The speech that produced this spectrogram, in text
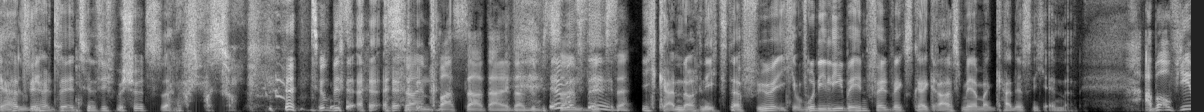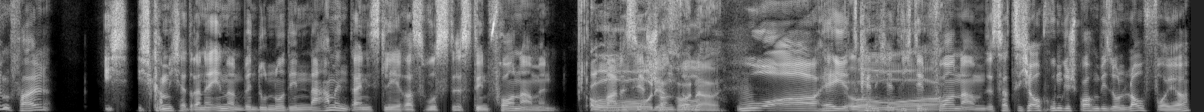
Er hat sie halt sehr intensiv beschützt, sagen wir so. du bist so ein Bastard, Alter. Du bist ja, so ein Wichser. Ich kann doch nichts dafür. Ich, wo die Liebe hinfällt, wächst kein Gras mehr. Man kann es nicht ändern. Aber auf jeden Fall, ich, ich kann mich ja dran erinnern, wenn du nur den Namen deines Lehrers wusstest, den Vornamen, oh, war das ja oh, schon so. Wow, hey, jetzt oh. kenne ich endlich den oh. Vornamen. Das hat sich auch rumgesprochen wie so ein Lauffeuer.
